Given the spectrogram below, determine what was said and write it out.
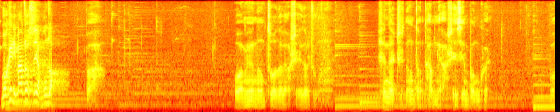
我给你妈做思想工作。爸，我们又能做得了谁的主呢？现在只能等他们俩谁先崩溃。不，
